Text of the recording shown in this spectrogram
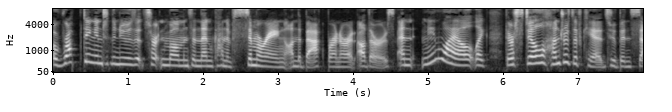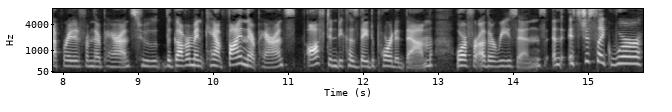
erupting into the news at certain moments and then kind of simmering on the back burner at others. And meanwhile, like there's still hundreds of kids who've been separated from their parents who the government can't find their parents, often because they deported them or for other reasons. And it's just like we're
